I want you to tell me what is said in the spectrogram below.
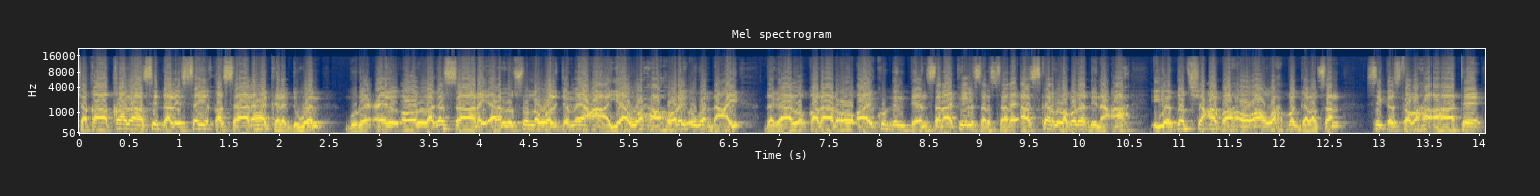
Shaqaaqadaasi dhalisay khasaaraha kala duwan. Guriceel oo laga saaray ahlu sunna wal-jameeca ayaa waxaa horay uga dhacay. Dagaallo qaraar oo ay ku dhinteen saraakiil sarsare askar labada dhinac ah iyo dad shacab ah oo aan waxba galabsan si kastaba ha ahaatee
